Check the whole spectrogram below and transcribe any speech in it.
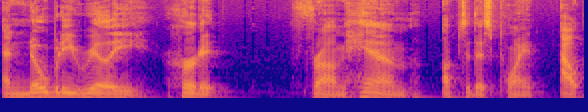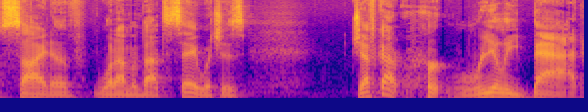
and nobody really heard it from him up to this point outside of what I'm about to say, which is Jeff got hurt really bad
